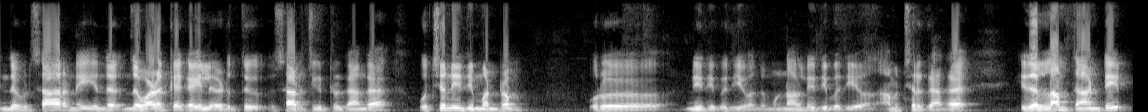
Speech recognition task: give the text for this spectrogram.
இந்த விசாரணை இந்த இந்த வழக்கை கையில் எடுத்து விசாரிச்சுக்கிட்டு இருக்காங்க. உச்சநீதிமன்றம் ஒரு நீதிபதியை வந்து முன்னாள் நீதிபதியை வந்து அமைச்சிருக்காங்க. இதெல்லாம் தாண்டி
